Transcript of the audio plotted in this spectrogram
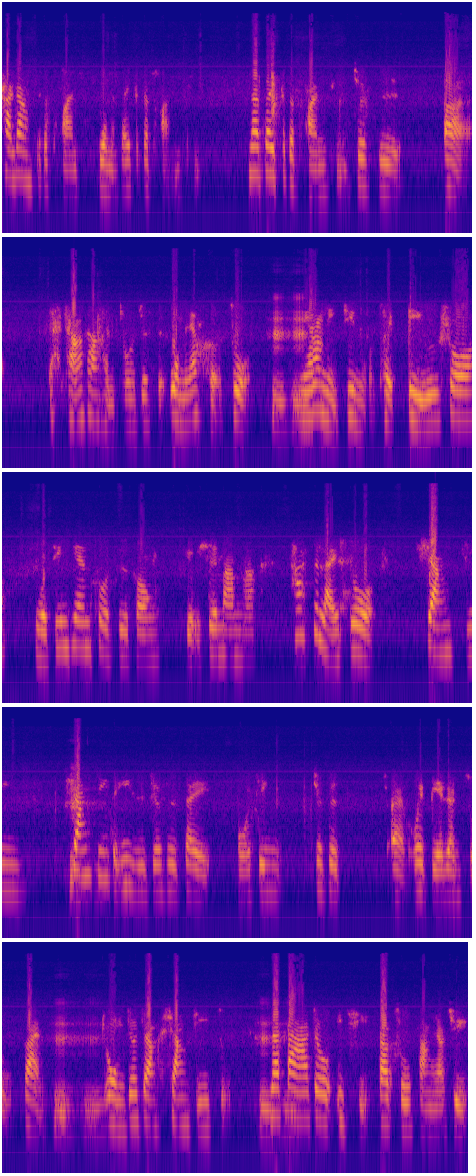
他让这个团，我们在这个团体，那在这个团体就是呃，常常很多就是我们要合作，嗯你要你进我退。比如说我今天做志工，有一些妈妈她是来做香鸡，香鸡的意思就是在佛经就是呃为别人煮饭，嗯嗯，我们就叫香鸡煮。那大家就一起到厨房要去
